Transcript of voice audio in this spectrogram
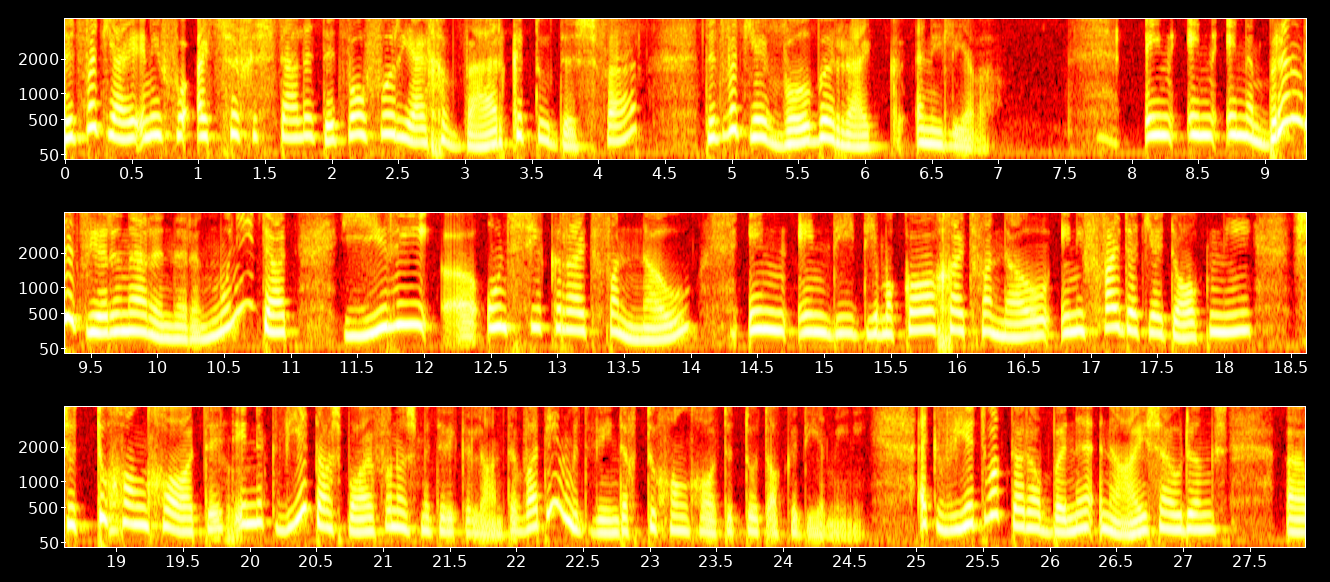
dit wat jy in die vooruitsig gestel het, dit waarvoor jy gewerk het tot dusver, dit wat jy wil bereik in die lewe en en en bring dit weer in herinnering. Moenie dat hierdie uh, onsekerheid van nou en en die die mekaarheid van nou en die feit dat jy dalk nie so toegang gehad het en ek weet daar's baie van ons matrikulante wat nie noodwendig toegang gehad het tot akademie nie. Ek weet ook dat daar binne in huishoudings uh,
